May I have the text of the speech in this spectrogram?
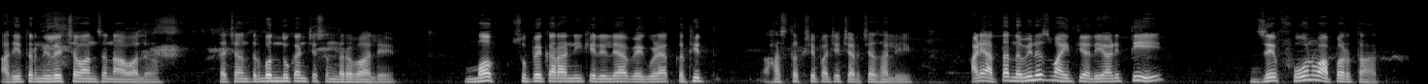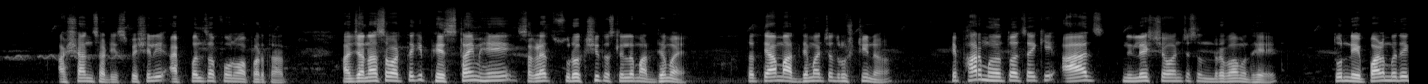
आधी तर निलेश चव्हाणचं नाव आलं त्याच्यानंतर बंदुकांचे संदर्भ आले. मग सुपेकरांनी केलेल्या वेगवेगळ्या कथित हस्तक्षेपाची चर्चा झाली. आणि आता नवीनच माहिती आली आणि ती जे फोन वापरतात अशांसाठी स्पेशली ॲपलचा फोन वापरतात. आणि ज्यांना असं वाटतं की फेसटाईम हे सगळ्यात सुरक्षित असलेलं माध्यम आहे तर त्या माध्यमाच्या दृष्टीनं हे फार महत्त्वाचं आहे की आज निलेश चव्हाणच्या संदर्भामध्ये तो नेपाळमध्ये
